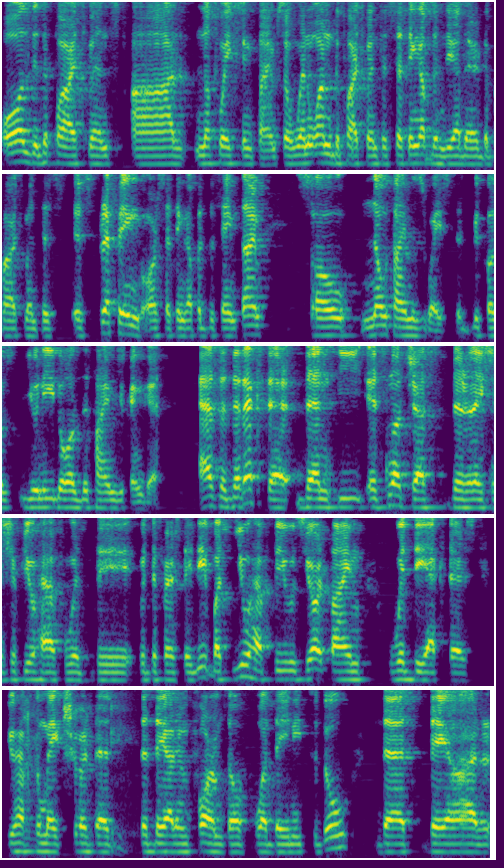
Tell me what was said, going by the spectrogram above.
all the departments are not wasting time. So when one department is setting up then the other department is is prepping or setting up at the same time. So no time is wasted because you need all the time you can get. As a director then it's not just the relationship you have with the with the first AD but you have to use your time with the actors. You have to make sure that that they are informed of what they need to do that they are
